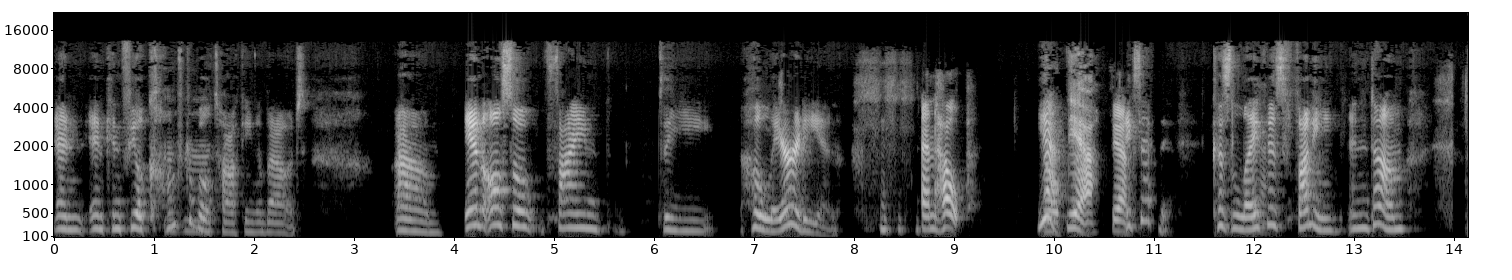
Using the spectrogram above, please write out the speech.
and and can feel comfortable talking about um and also find the hilarity in. And hope. Yeah. Yeah. Yeah. exactly. Because life is funny and dumb.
